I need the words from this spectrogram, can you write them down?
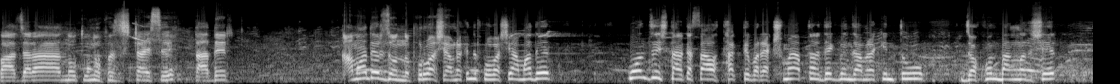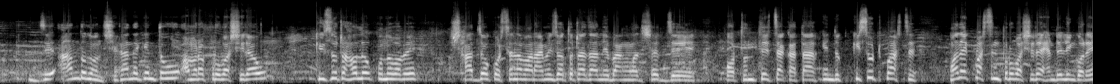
বা যারা নতুন উপদেষ্টা আছে, তাদের আমাদের জন্য প্রবাসী, আমরা কিন্তু প্রবাসী, আমাদের কোন জিনিস তার কাছে থাকতে পারে। একসময় আপনারা দেখবেন যে আমরা কিন্তু যখন বাংলাদেশের যে আন্দোলন, সেখানে কিন্তু আমরা প্রবাসীরাও কিছুটা হলেও কোনোভাবে সাহায্য করছিলাম আর আমি যতটা জানি বাংলাদেশের যে অর্থনীতির চাকা, তার কিন্তু কিছু পার্সেন্ট অনেক পার্সেন্ট প্রবাসীরা হ্যান্ডেলিং করে।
